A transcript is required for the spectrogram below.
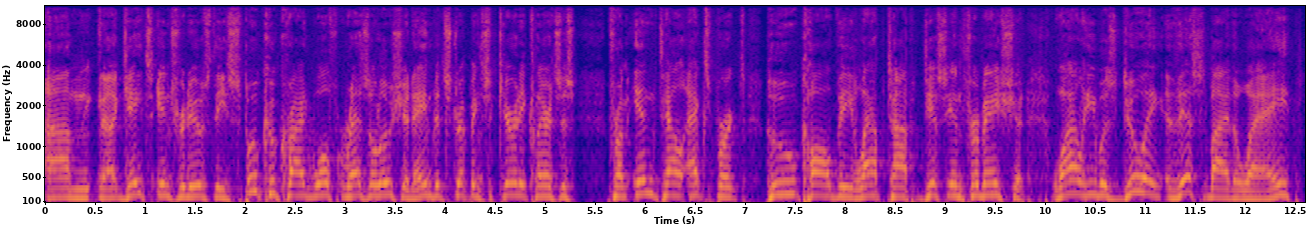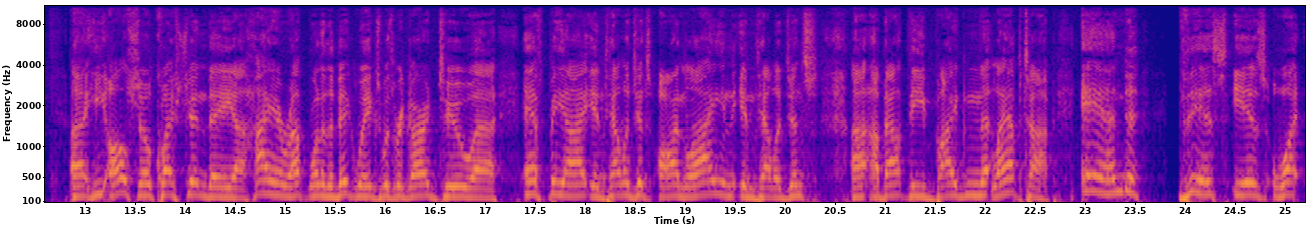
um, uh, Gaetz introduced the Spook Who Cried Wolf resolution aimed at stripping security clearances from Intel experts who called the laptop disinformation. While he was doing this, by the way, uh, he also questioned a uh, higher up, one of the bigwigs, with regard to uh, FBI intelligence, online intelligence, uh, about the Biden laptop. And this is what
